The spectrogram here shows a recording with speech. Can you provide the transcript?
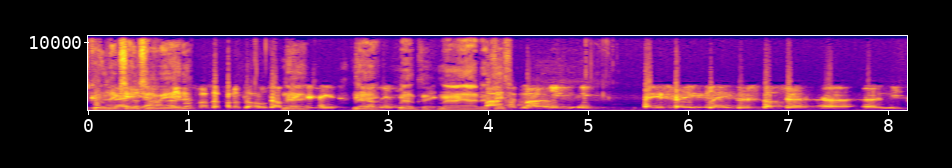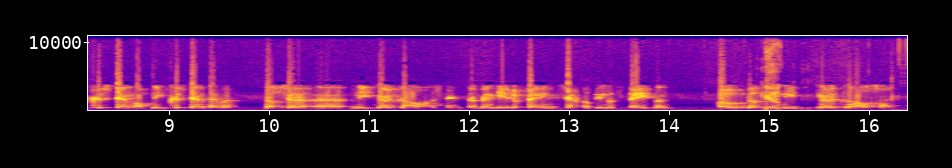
Ik wil niks Nee, ja, insinueren. Niemand was daarvan op de hoogte. Dat Nee. denk ik niet. Nee, oké. Nou ja, dat Maar, is... maar ik, ik, PSV claimt dus dat ze eh, eh, niet gestemd of niet gestemd hebben. Dat ze eh, niet neutraal gestemd hebben. En Heerenveen zegt dat in het statement ook, dat ze Ja. niet neutraal zijn.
